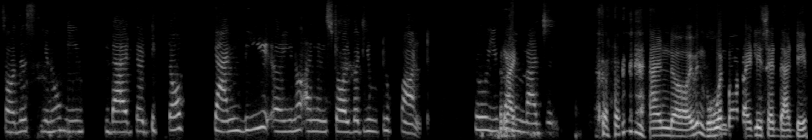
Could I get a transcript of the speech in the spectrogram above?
saw this, you know, meme that uh, TikTok can be, uh, you know, uninstalled, but YouTube can't. So you can Right. imagine. and uh, even Bhuvan rightly said that day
